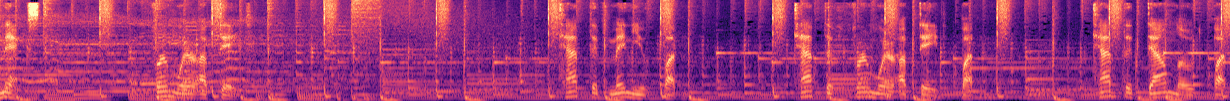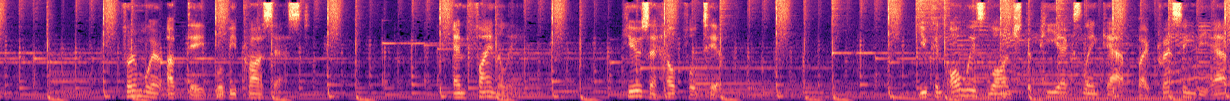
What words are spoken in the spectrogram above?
Next. Firmware update. Tap the menu button. Tap the firmware update button tap the Download button. Firmware update will be processed. And finally, here's a helpful tip. You can always launch the PxLink app by pressing the app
